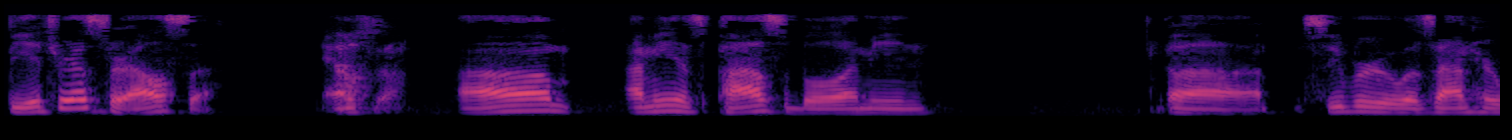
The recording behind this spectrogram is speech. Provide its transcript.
Beatrice or Elsa? Elsa? Um, I mean, it's possible. I mean, uh, Subaru was on her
